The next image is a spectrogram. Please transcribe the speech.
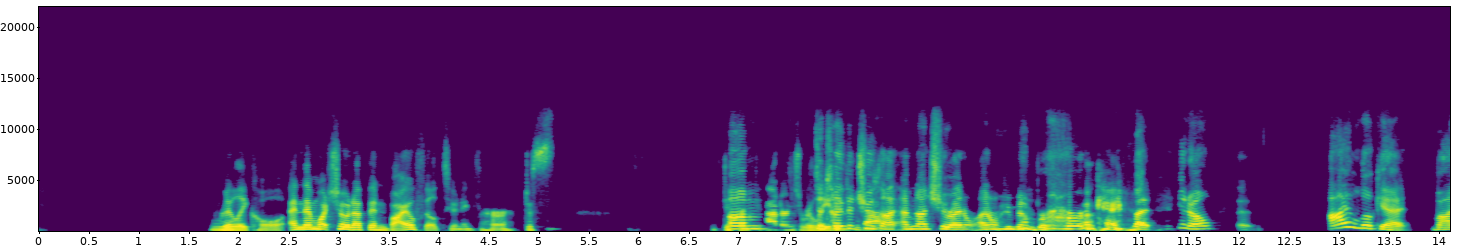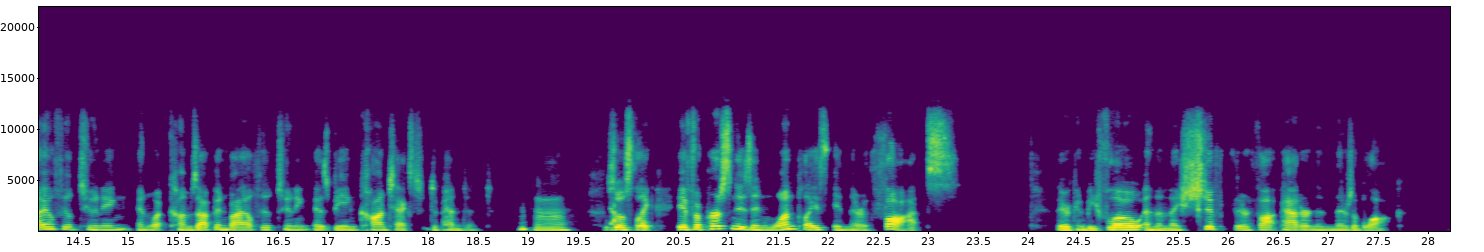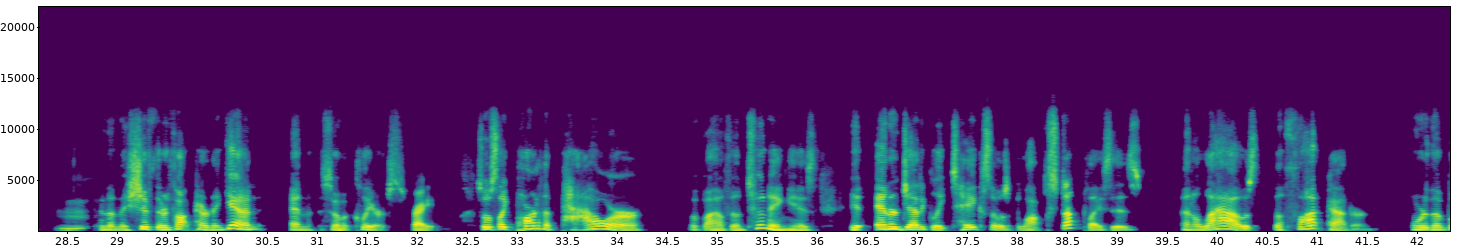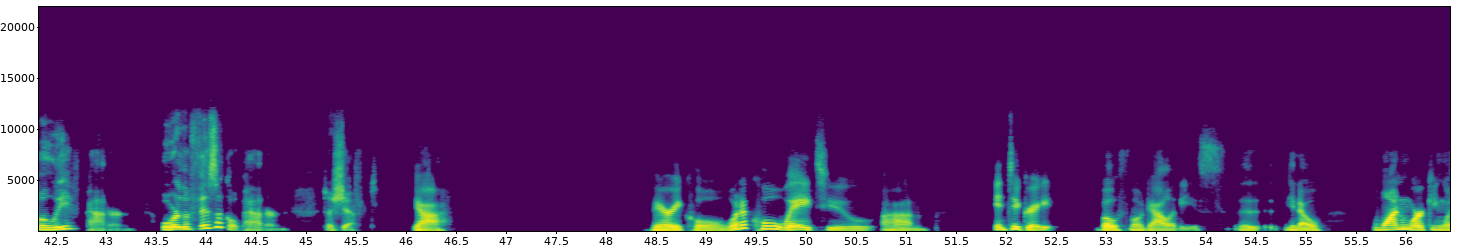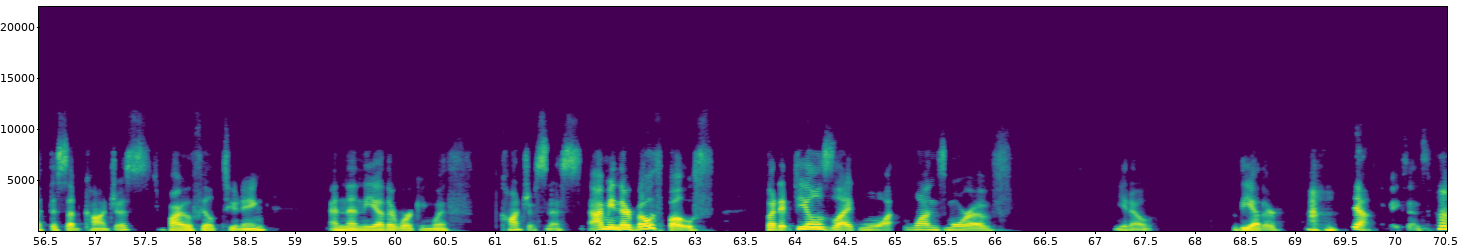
Really cool. And then what showed up in biofield tuning for her? Just different um, patterns related. To tell you the truth, I, am not sure. I don't. I don't remember her. Okay, but you know, uh, I look at biofield tuning and what comes up in biofield tuning as being context dependent. Mm-hmm. Yeah. So it's like if a person is in one place in their thoughts, there can be flow, and then they shift their thought pattern, and there's a block. Mm-hmm. And then they shift their thought pattern again, and so it clears. Right. So it's like part of the power of biofield tuning is it energetically takes those block stuck places and allows the thought pattern or the belief pattern or the physical pattern to shift. Yeah. Very cool. What a cool way to um, integrate both modalities. Uh, you know, one working with the subconscious, biofield tuning, and then the other working with consciousness. I mean, they're both both, but it feels like one, one's more of, you know, the other. Yeah. that makes sense.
